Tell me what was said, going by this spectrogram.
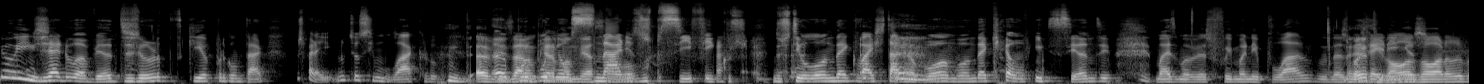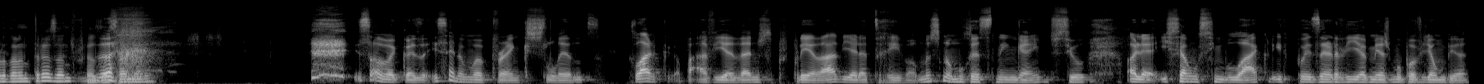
Eu ingenuamente juro-te que ia perguntar, mas espera aí, no teu simulacro Avisaram propunham cenários específicos do estilo onde é que vai estar a bomba, onde é que é o incêndio. Mais uma vez fui manipulado nas Eu barreirinhas. ao ar livre durante 3 anos por causa dessa merda. E só uma coisa, isso era uma prank excelente. Claro que opá, havia danos de propriedade e era terrível, mas se não morresse ninguém, estilo, olha, isto é um simulacro e depois ardia mesmo o pavilhão B.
